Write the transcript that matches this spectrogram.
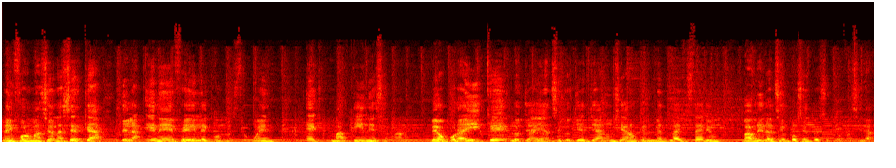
la información acerca de la NFL con nuestro buen Ek Martínez, hermano. Veo por ahí que los Giants y los Jets ya anunciaron que el MetLife Stadium va a abrir al 100% de su capacidad.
